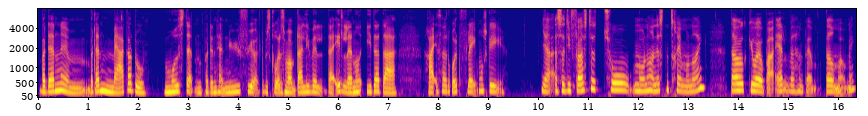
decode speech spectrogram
Hvordan, øh, hvordan mærker du modstanden på den her nye fyr? Du beskriver det som om, der er alligevel der er et eller andet i dig, der rejser et rødt flag måske. Ja, altså de første to måneder, næsten tre måneder, ikke? der gjorde jeg jo bare alt, hvad han bad mig om. Ikke?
